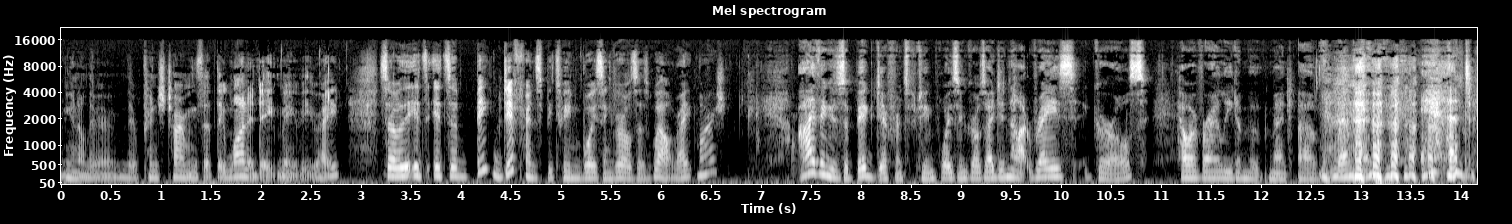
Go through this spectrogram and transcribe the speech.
you know, they're they're Prince Charmings that they want to date, maybe, right? So it's it's a big difference between boys and girls as well, right, Marsh? I think there's a big difference between boys and girls. I did not raise girls. However, I lead a movement of women. and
